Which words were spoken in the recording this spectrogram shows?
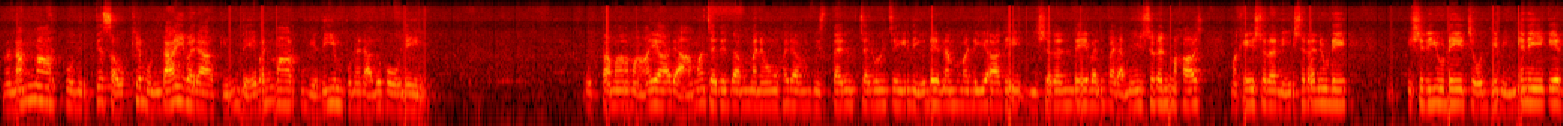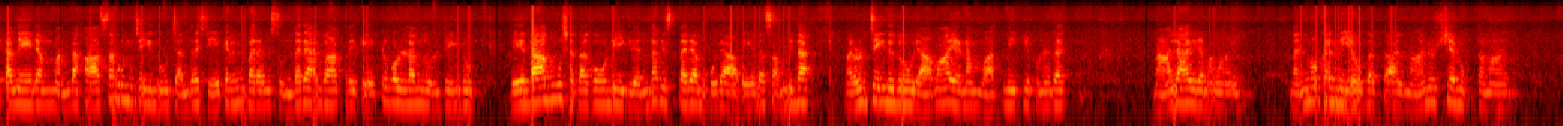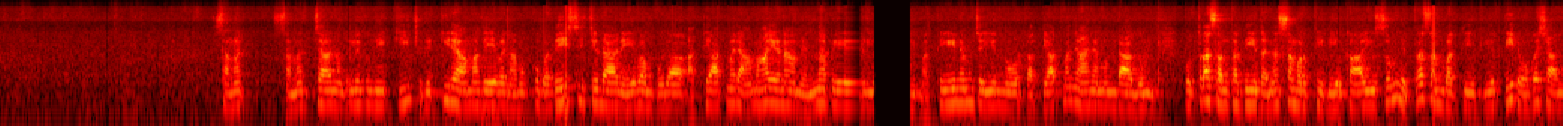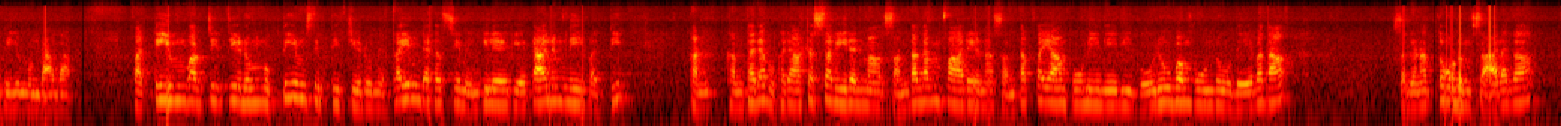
മൃണന്മാർക്കു നിത്യസൗഖ്യമുണ്ടായി വരാ. കിം ദേവന്മാർക്കു ഗതിയും പുനരതുപോലെ. ഉത്തമമായ രാമചരിതം മനോഹരം വിസ്തരിച്ചരുൾ ചെയ്തിടണം മടിയാതെ ഈശ്വരൻ ദേവൻ പരമേശ്വരൻ മഹാ മഹേശ്വരൻ ഈശ്വരനുടെ ഈശ്വരിയുടെ ചോദ്യം ഇങ്ങനെ കേട്ട നേരം മന്ദഹാസവും ചെയ്തു. ചന്ദ്രശേഖരൻ പരൻ സുന്ദരാഗാത്രി കേട്ടുകൊള്ളുന്നു ചെയ്തു. വേദാവു ശതകോടി ഗ്രന്ഥവിസ്തരം പുരാ വേദ സംവിത മരുൾ ചെയ്തു രാമായണം വാത്മീകി പുനര നാലായിരമമായി നന്മുഖൻ നിയോഗത്താൽ മാനുഷ്യമുക്തമായി സമ സമച്ചാനതിലിതു നീക്കി ചുരുക്കി രാമദേവൻ നമുക്ക് ഉപദേശിച്ചിടാൻ ഏവം പുര അധ്യാത്മരാമായണം എന്ന പേരിൽ അധ്യയനം ചെയ്യുന്നവർക്ക് അധ്യാത്മജ്ഞാനമുണ്ടാകും. പുത്രസന്തതി ധനസമൃദ്ധി ദീർഘായുസും മിത്രസമ്പത്തി കീർത്തി രോഗശാന്തിയും ഉണ്ടാകാം ഭക്തിയും വർജിച്ചിടും മുക്തിയും സിദ്ധിച്ചിടും. എത്രയും രഹസ്യമെങ്കിലേ കേട്ടാലും നീ ഭക്തി കന്ധര മുഖരാക്ഷസ വീരന്മാർ സന്തതം പാരേണ സന്തപ്തയാം ഭൂമി ദേവി ഗോരൂപം പൂണ്ടു. ദേവത സഗണത്തോടും സാരക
